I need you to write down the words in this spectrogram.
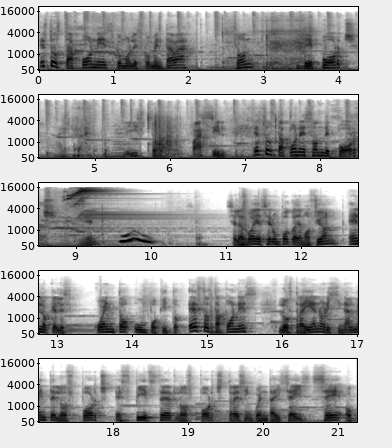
Estos tapones, como les comentaba, son de Porsche. Ahí está. Listo. Fácil. Estos tapones son de Porsche. Se las voy a hacer un poco de emoción en lo que les cuento un poquito. Estos tapones los traían originalmente los Porsche Speedster, los Porsche 356C o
